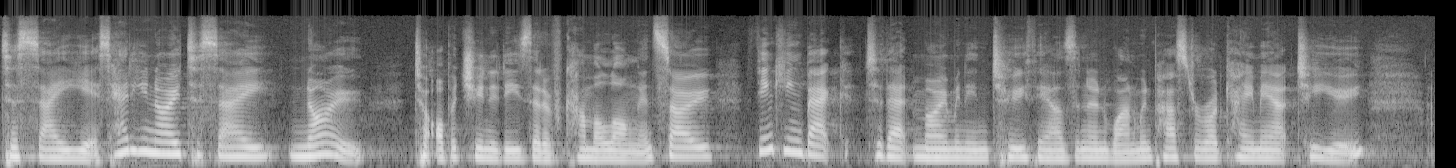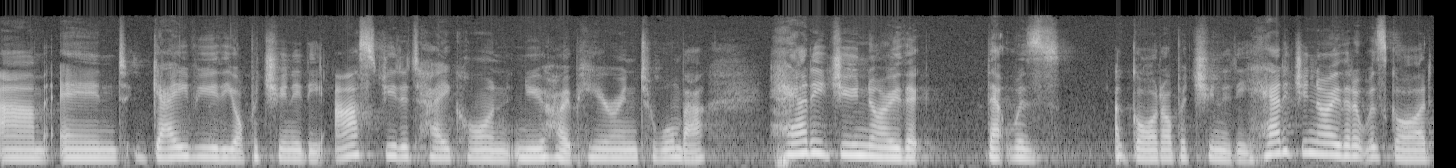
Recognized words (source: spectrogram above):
to say yes? How do you know to say no to opportunities that have come along? And so, thinking back to that moment in 2001 when Pastor Rod came out to you um, and gave you the opportunity, asked you to take on New Hope here in Toowoomba, how did you know that that was a God opportunity? How did you know that it was God?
